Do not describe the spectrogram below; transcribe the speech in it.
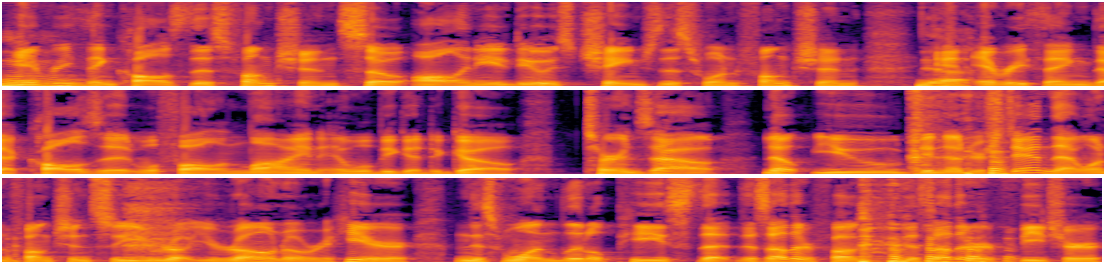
mm. everything calls this function, so all I need to do is change this one function, yeah. and everything that calls it will fall in line and we'll be good to go. Turns out, nope, you didn't understand that one function, so you wrote your own over here, and this one little piece that this other function, this other feature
